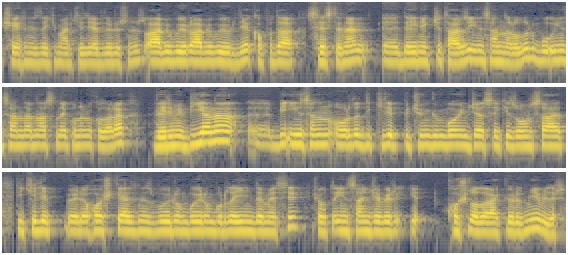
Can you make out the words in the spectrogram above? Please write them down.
şehrinizdeki merkezi yerde yürürsünüz. Abi buyur, abi buyur diye kapıda seslenen e, değnekçi tarzı insanlar olur. Bu insanların aslında ekonomik olarak verimi bir yana e, bir insanın orada dikilip bütün gün boyunca 8-10 saat dikilip böyle hoş geldiniz buyurun buyurun burada yiyin demesi çok da insanca bir koşul olarak görülmeyebilir.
